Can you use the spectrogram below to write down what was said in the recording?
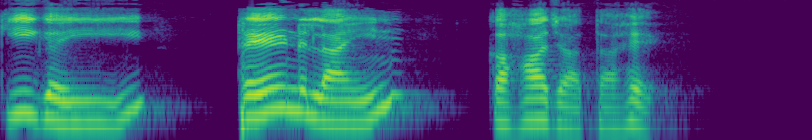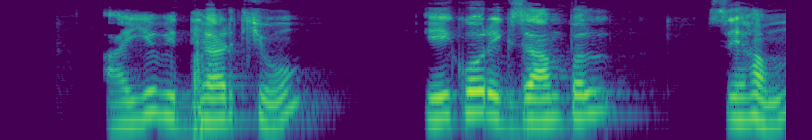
की गई ट्रेंड लाइन कहा जाता है। आइए विद्यार्थियों, एक और एग्ज़ाम्पल से हम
